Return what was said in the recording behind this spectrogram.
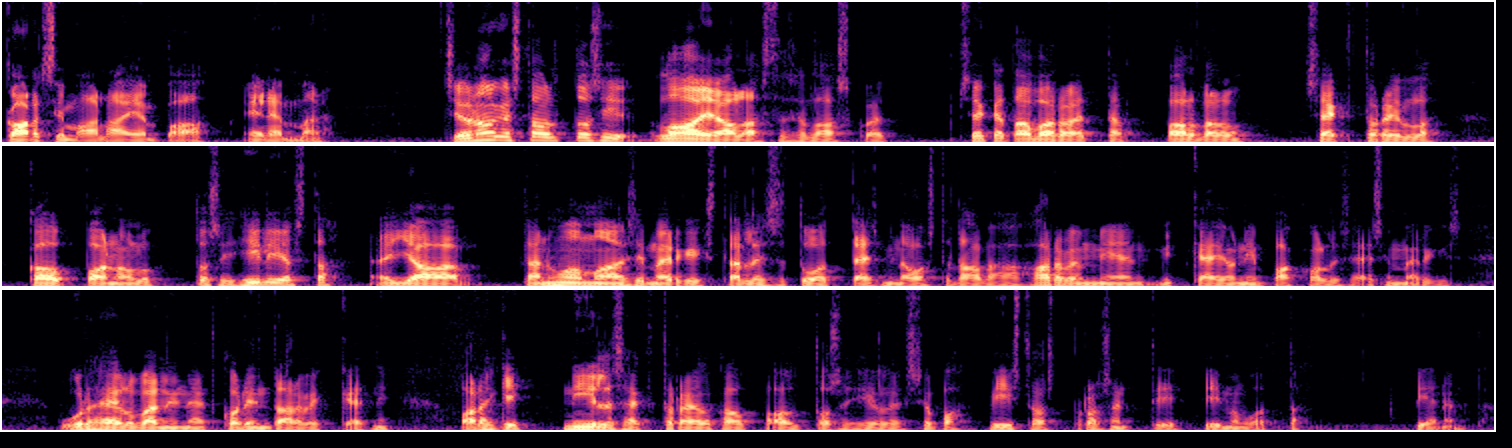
karsimaan aiempaa enemmän? Se on oikeastaan ollut tosi laaja-alaista se lasku, että sekä tavara- että palvelusektorilla kauppa on ollut tosi hiljasta ja Tämän huomaa esimerkiksi tällaisissa tuotteissa, mitä ostetaan vähän harvemmin, mitkä ei ole niin pakollisia, esimerkiksi urheiluvälineet, kodin tarvikkeet, niin varsinkin niillä sektoreilla kauppa on ollut tosi hiljaisesti, jopa 15 prosenttia viime vuotta pienempää.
